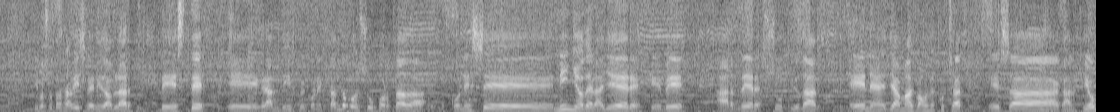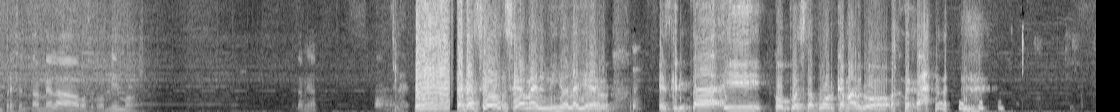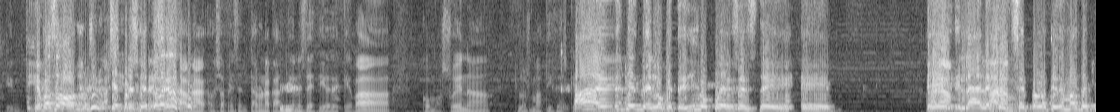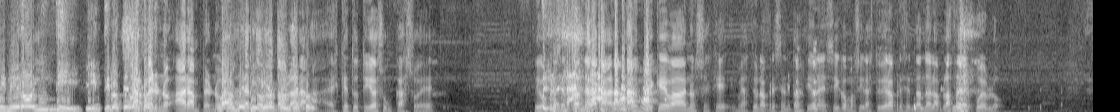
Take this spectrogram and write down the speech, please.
Y vosotros habéis venido a hablar de este eh, gran disco y conectando con su portada, con ese niño del ayer que ve arder su ciudad en eh, llamas, vamos a escuchar esa canción, presentármela vosotros mismos. Damián. Esta canción se llama El Niño del Ayer, escrita y compuesta por Camargo. ¿Qué pasó? Pero así ¿Que no se presenta presenta una, o sea, presentar una canción es decir de qué va, cómo suena, los matices que Ah, es tiene. que es lo que te digo, pues, este, eh, eh, la- el Aram. concepto lo tiene más definido Inti. Inti lo tiene Ya, más pero no, Aram, pero no más vamos a hacer todo el definido Es que tu tío es un caso, ¿eh? Digo, presentando la canción, de qué va, no sé qué. Me hace una presentación así como si la estuviera presentando en la plaza del pueblo.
